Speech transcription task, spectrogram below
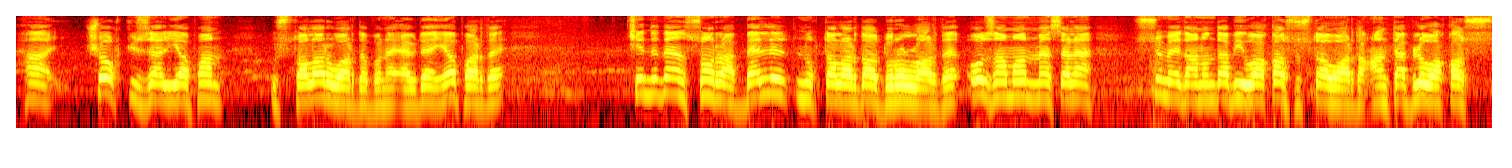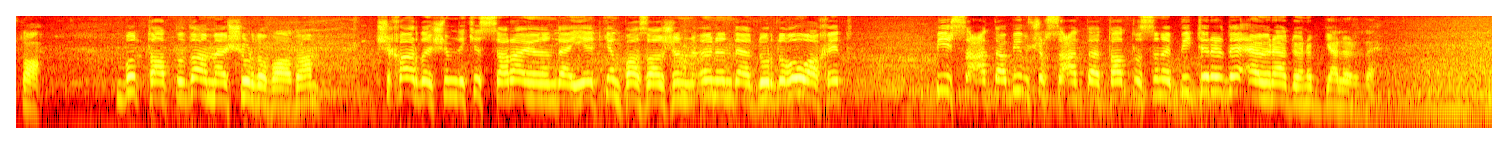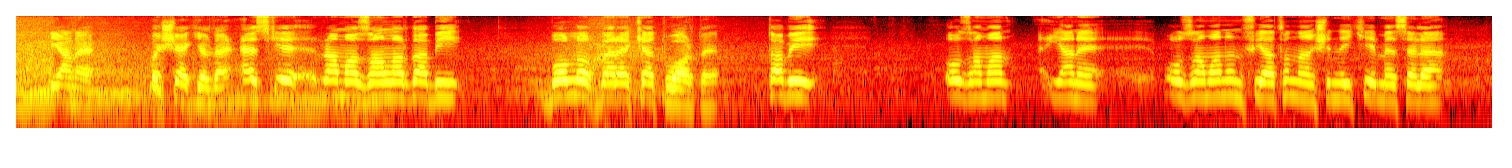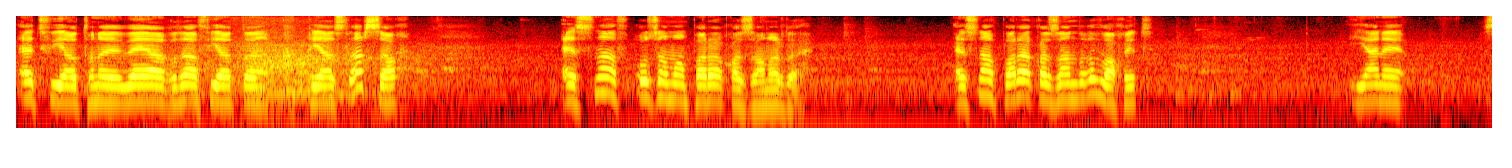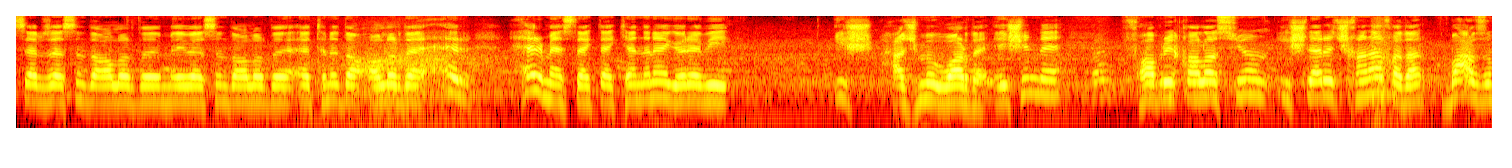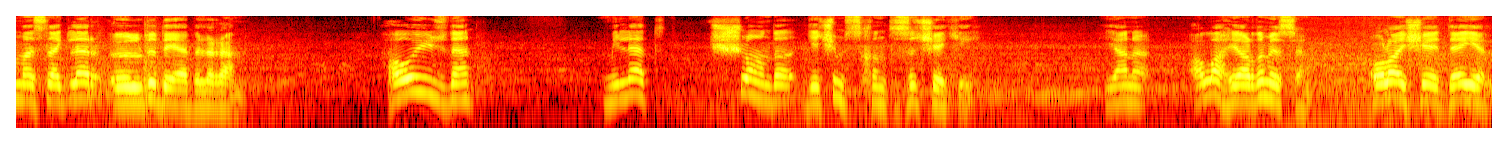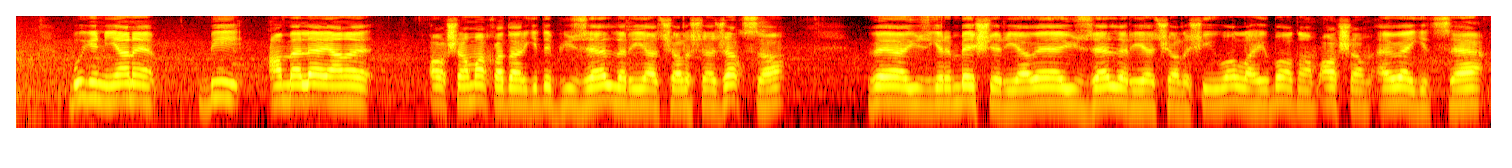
Ha çok güzel yapan ustalar vardı bunu evde yapardı. Kendinden sonra belli noktalarda dururlardı. O zaman mesela Su meydanında bir vakas usta vardı. Antepli vakas usta. Bu tatlıda meşhurdu bu adam. çıkardı şimdiki saray önünde yetkin pasajının önünde durduğu vakit bir saatte bir buçuk saatte tatlısını bitirirdi evine dönüp gelirdi. Yani bu şekilde eski Ramazanlarda bir bolluk bereket vardı. Tabi o zaman yani o zamanın fiyatından şimdiki mesela et fiyatını veya gıda fiyatını kıyaslarsak esnaf o zaman para kazanırdı. Esnaf para kazandığı vakit yani sebzesini de alırdı, meyvesini de alırdı, etini de alırdı. Her her meslekte kendine göre bir iş hacmi vardı. E şimdi fabrikalasyon işleri çıkana kadar bazı meslekler öldü diyebilirim. Ha o yüzden millet şu anda geçim sıkıntısı çekiyor. Yani Allah yardım etsin. Kolay şey değil. Bugün yani bir amele yani akşama kadar gidip 150 liraya çalışacaksa veya 125 liraya veya 150 liraya çalışıyor. Vallahi bu adam akşam eve gitse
